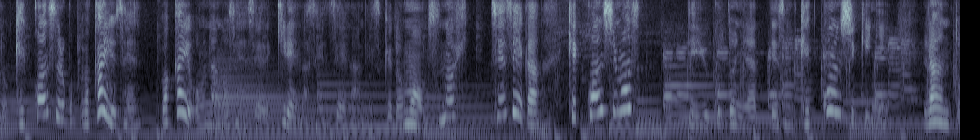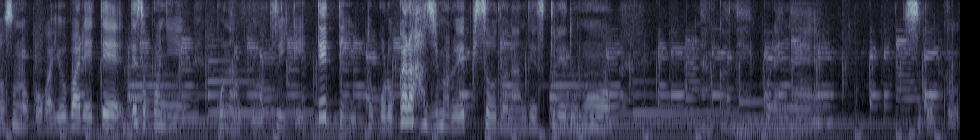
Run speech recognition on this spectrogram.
度結婚する若い若い女の先生で綺麗な先生なんですけどもその先生が結婚しますっていうことになってその結婚式に蘭とその子が呼ばれてでそこにコナン君がついていってっていうところから始まるエピソードなんですけれどもなんかねこれねすごく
